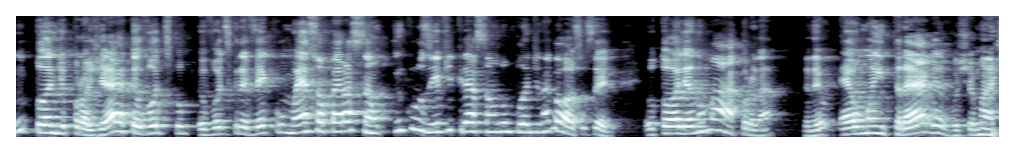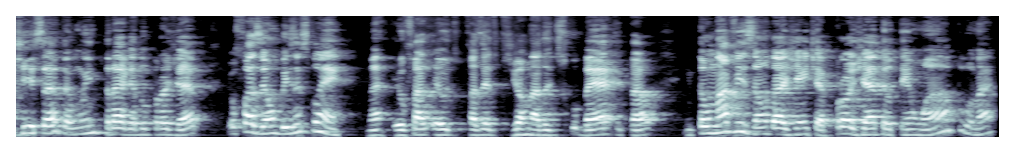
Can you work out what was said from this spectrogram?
Um plano de projeto, eu vou, eu vou descrever como é essa operação, inclusive de criação de um plano de negócio. Ou seja, eu estou olhando macro, né? Entendeu? É uma entrega, vou chamar aqui, certo? É uma entrega do projeto, eu fazer um business plan, né? Eu, faz, eu fazer jornada de descoberta e tal. Então, na visão da gente, é projeto eu tenho um amplo, né?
